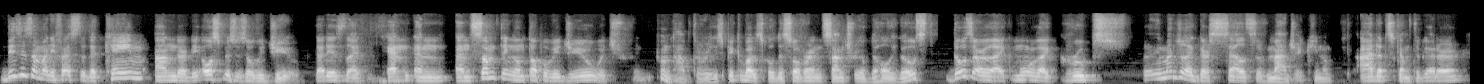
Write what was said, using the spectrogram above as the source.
This is a manifesto that came under the auspices of EGU. That is like and and and something on top of EGU, which we don't have to really speak about. It's called the Sovereign Sanctuary of the Holy Ghost. Those are like more like groups imagine like they're cells of magic you know adepts come together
